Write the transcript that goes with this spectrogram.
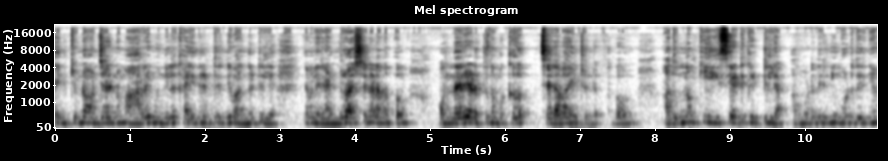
എനിക്കും ഡോൺ ചേട്ടനും ആരുടെ മുന്നിൽ കൈ നീട്ടേണ്ടി വന്നിട്ടില്ല. ഞാൻ പറഞ്ഞു രണ്ട് പ്രാവശ്യം കടന്നപ്പം ഒന്നര അടുത്ത് നമുക്ക് ചിലവായിട്ടുണ്ട്. അപ്പം അതൊന്നും നമുക്ക് ഈസി ആയിട്ട് കിട്ടില്ല. അങ്ങോട്ട് തിരിഞ്ഞ് ഇങ്ങോട്ട് തിരിഞ്ഞ്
